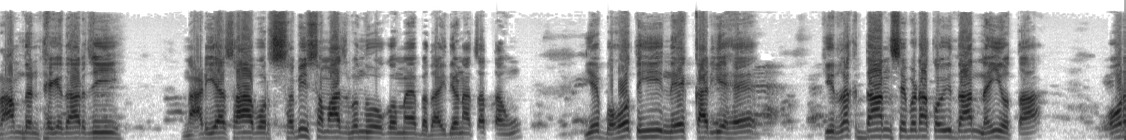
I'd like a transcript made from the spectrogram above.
रामधन ठेकेदार जी, नाडिया साहब और सभी समाज बंधुओं को मैं बधाई देना चाहता हूँ। ये बहुत ही नेक कार्य है कि रक्तदान से बड़ा कोई दान नहीं होता और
